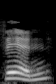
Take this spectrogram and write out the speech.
thin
